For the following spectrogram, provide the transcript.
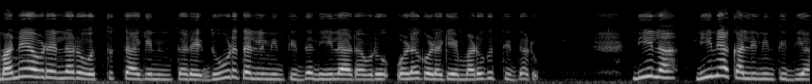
ಮನೆಯವರೆಲ್ಲರೂ ಒತ್ತೊತ್ತಾಗಿ ನಿಂತರೆ ದೂರದಲ್ಲಿ ನಿಂತಿದ್ದ ನೀಲಾರವರು ಒಳಗೊಳಗೆ ಮಡಗುತ್ತಿದ್ದರು. ನೀಲ ನೀನ್ಯಾಕೆ ಅಲ್ಲಿ ನಿಂತಿದ್ಯಾ?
